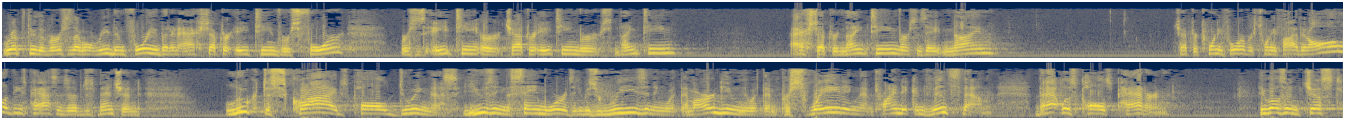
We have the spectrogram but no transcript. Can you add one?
rip through the verses. I won't read them for you, but in Acts chapter 18 verse 4, verses 18, or chapter 18 verse 19, Acts chapter 19, verses 8 and 9, chapter 24, verse 25, in all of these passages I've just mentioned, Luke describes Paul doing this, using the same words that he was reasoning with them, arguing with them, persuading them, trying to convince them. That was Paul's pattern. He wasn't just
